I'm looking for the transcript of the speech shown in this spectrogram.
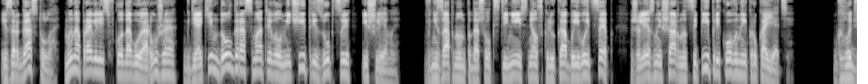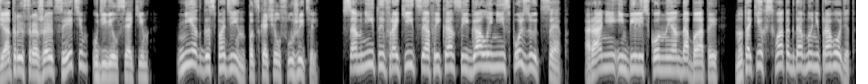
Из Эргастула мы направились в кладовую оружия, где Аким долго рассматривал мечи, трезубцы и шлемы. Внезапно он подошел к стене и снял с крюка боевой цеп, железный шар на цепи, прикованный к рукояти. «Гладиаторы сражаются этим?» — удивился Аким. «Нет, господин», — подскочил служитель. «Сомниты, фракийцы, африканцы и галлы не используют цеп. Ранее им бились конные андабаты, но таких схваток давно не проводят.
